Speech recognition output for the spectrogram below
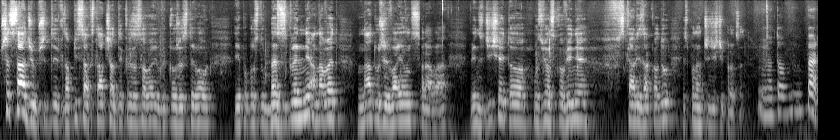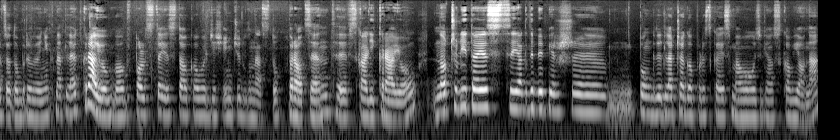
przesadził przy tych zapisach tarczy antykryzysowej, wykorzystywał je po prostu bezwzględnie, a nawet nadużywając prawa. Więc dzisiaj to uzwiązkowienie skali zakładu jest ponad 30%. No to bardzo dobry wynik na tle kraju, bo w Polsce jest to około 10-12% w skali kraju. No czyli to jest jak gdyby pierwszy punkt, dlaczego Polska jest mało uzwiązkowiona,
